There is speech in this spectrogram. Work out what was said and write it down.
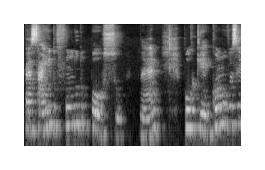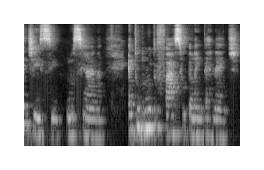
para sair do fundo do poço, né? Porque, como você disse, Luciana, é tudo muito fácil pela internet.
